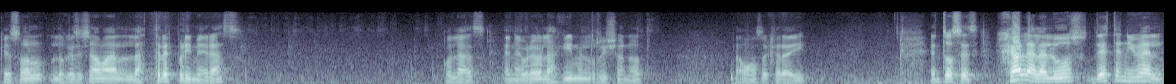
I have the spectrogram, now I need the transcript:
que son lo que se llaman las tres primeras, o las, en hebreo las gimel rishonot, la vamos a dejar ahí. Entonces, jala la luz de este nivel,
